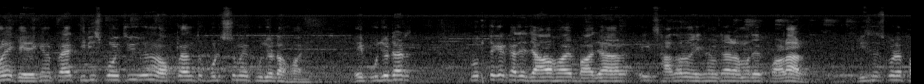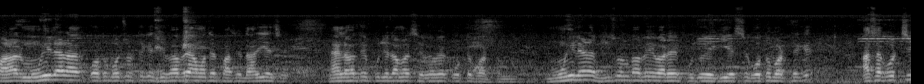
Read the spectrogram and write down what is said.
অনেকের এখানে প্রায় তিরিশ পঁয়ত্রিশ জনের অক্লান্ত পরিশ্রমে এই পুজোটা হয়। এই পুজোটার প্রত্যেকের কাছে যাওয়া হয় বাজার এই সাধারণ এখানকার আমাদের পাড়ার বিশেষ করে পাড়ার মহিলারা গত বছর থেকে যেভাবে আমাদের পাশে দাঁড়িয়েছে নাহলে হয়তো পুজোটা আমরা সেভাবে করতে পারতাম না। মহিলারা ভীষণভাবে এবারে পুজো এগিয়ে এসছে গতবার থেকে। আশা করছি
